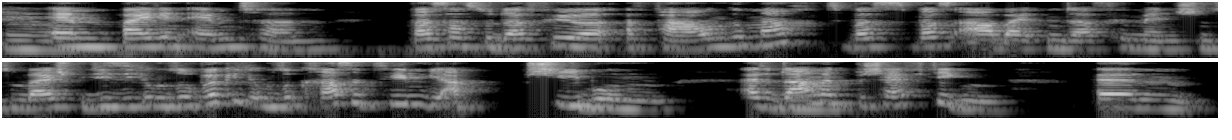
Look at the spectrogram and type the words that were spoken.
mhm. ähm, bei den Ämtern. Was hast du da für Erfahrungen gemacht? Was, was arbeiten da für Menschen? Zum Beispiel, die sich um so wirklich um so krasse Themen wie Abschiebungen, also damit mhm. beschäftigen. Ähm,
